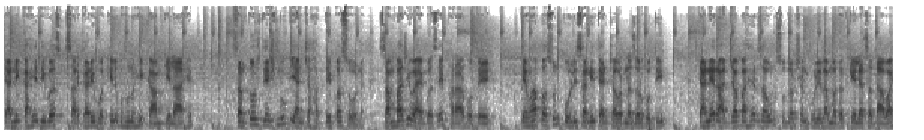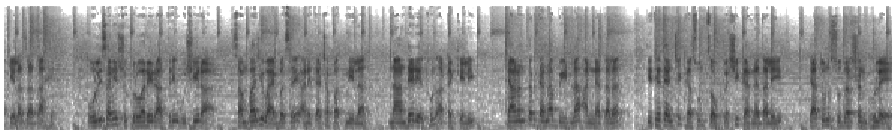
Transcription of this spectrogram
त्यांनी काही दिवस सरकारी वकील म्हणूनही काम केलं आहे. संतोष देशमुख यांच्या हत्येपासून संभाजी वायबसे फरार होते. तेव्हापासून पोलिसांनी त्यांच्यावर नजर होती. त्याने राज्याबाहेर जाऊन सुदर्शन घुलेला मदत केल्याचा दावा केला जात आहे. पोलिसांनी शुक्रवारी रात्री उशिरा संभाजी वायबसे आणि त्याच्या पत्नीला नांदेड येथून अटक केली. त्यानंतर त्यांना बीडला आणण्यात आलं. तिथे त्यांची कसून चौकशी करण्यात आली. त्यातून सुदर्शन घुले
